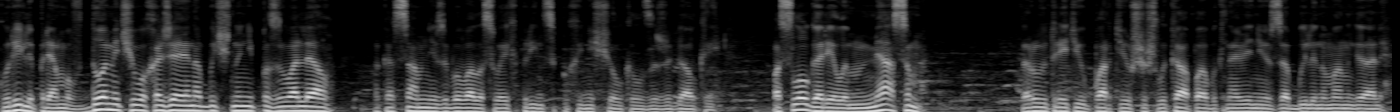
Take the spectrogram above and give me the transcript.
Курили прямо в доме, чего хозяин обычно не позволял — пока сам не забывал о своих принципах и не щелкал зажигалкой. Пасло горелым мясом. Вторую-третью партию шашлыка по обыкновению забыли на мангале.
